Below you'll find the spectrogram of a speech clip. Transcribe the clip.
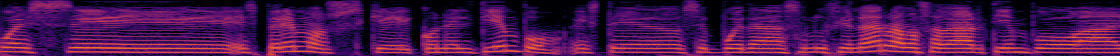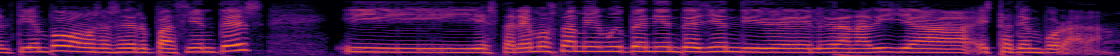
Pues esperemos que con el tiempo este se pueda solucionar. Vamos a dar tiempo al tiempo, vamos a ser pacientes y estaremos también muy pendientes, Yendi, del Granadilla esta temporada.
